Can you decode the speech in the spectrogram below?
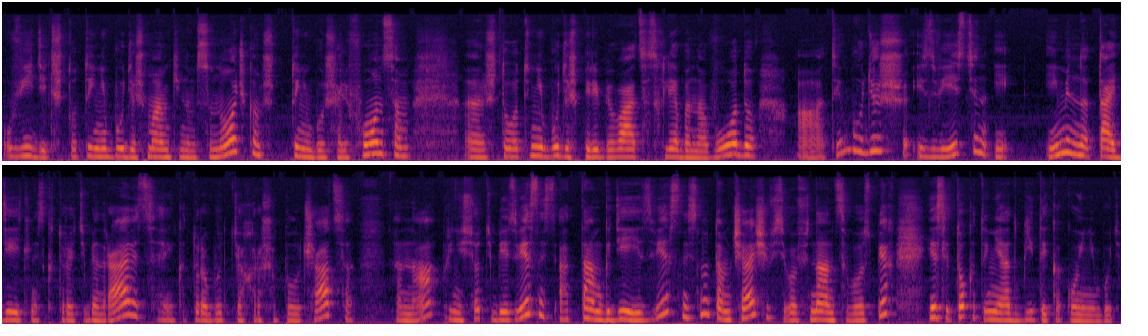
увидеть, что ты не будешь мамкиным сыночком, что ты не будешь альфонсом, э, что ты не будешь перебиваться с хлеба на воду, а ты будешь известен и именно та деятельность, которая тебе нравится и которая будет у тебя хорошо получаться, она принесет тебе известность, а там, где известность, ну, там чаще всего финансовый успех, если только ты не отбитый какой-нибудь,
